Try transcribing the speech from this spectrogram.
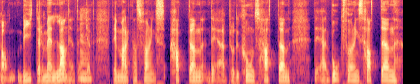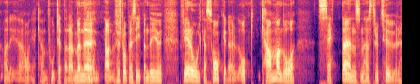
ja, byter mellan helt mm. enkelt. Mm. Det är marknadsföringshatten, det är produktionshatten, det är bokföringshatten. Ja, det, ja jag kan fortsätta där, men mm. ja, du förstår principen. Det är ju flera olika saker där. Och kan man då sätta en sån här struktur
